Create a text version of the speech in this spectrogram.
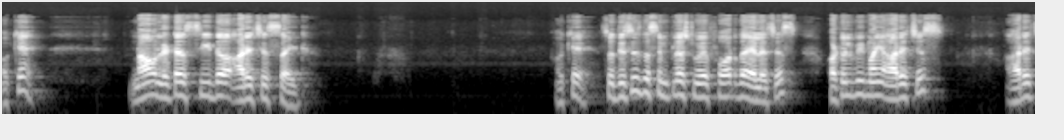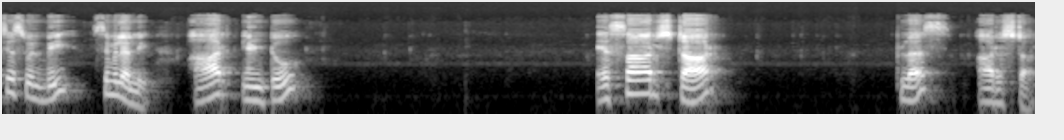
Okay. Now let us see the RHS side. Okay. So this is the simplest way for the LHS. What will be my RHS? RHS will be similarly R into SR star plus R star.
